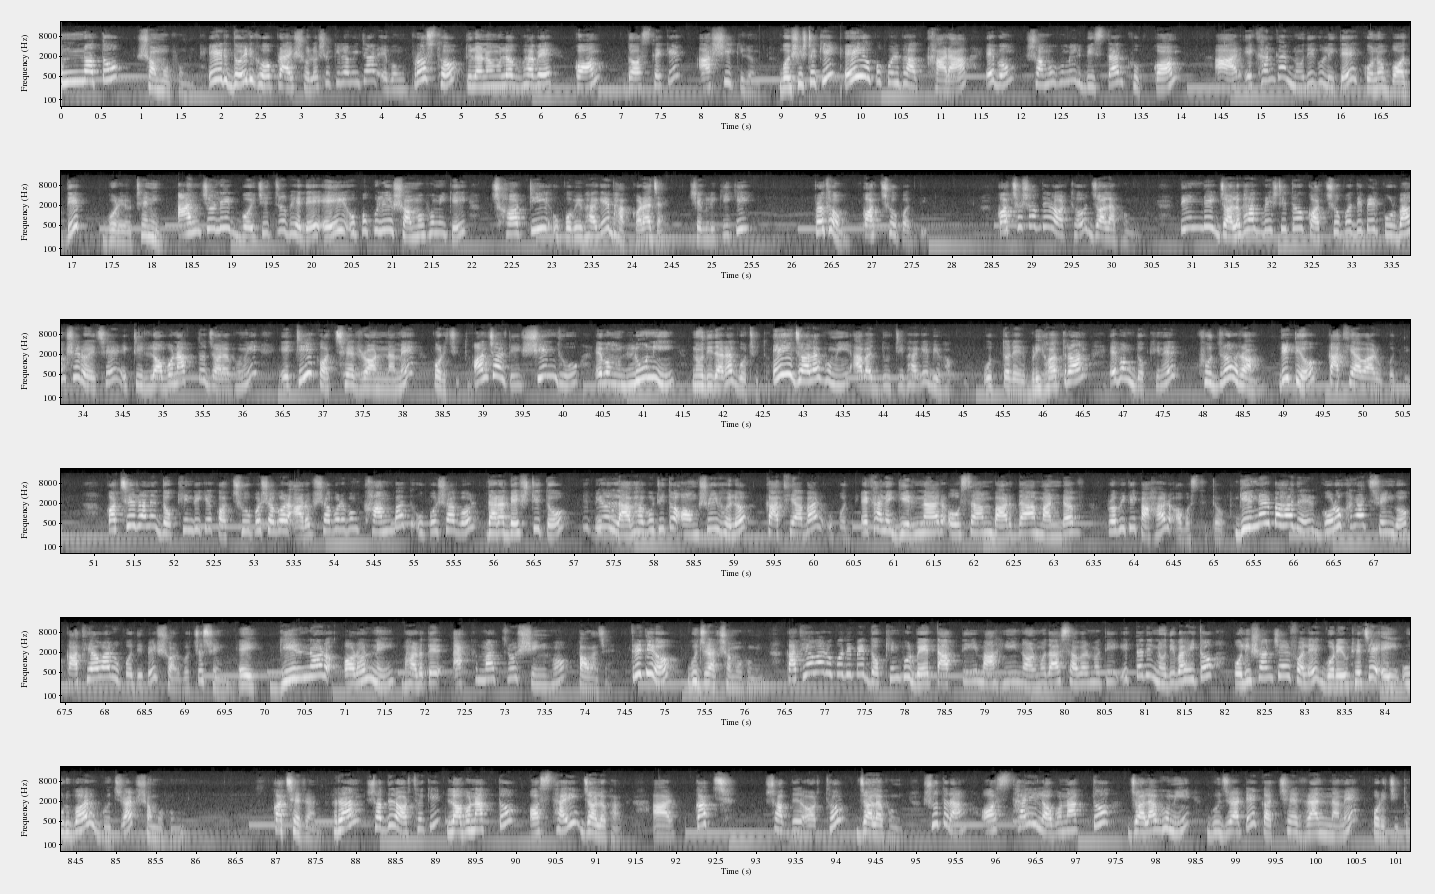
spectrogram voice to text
উন্নত সমভূমি। এর দৈর্ঘ্য প্রায় ষোলোশো কিলোমিটার এবং প্রস্থ তুলনামূলকভাবে কম, দশ থেকে আশি কিলোমিটার। বৈশিষ্ট্য কি? এই উপকূল ভাগ খাড়া এবং সমভূমির বিস্তার খুব কম আর এখানকার নদীগুলিতে কোনো বদ্বীপ গড়ে ওঠেনি। আঞ্চলিক বৈচিত্র্য ভেদে এই উপকূলীয় সমভূমিকেই ছটি উপবিভাগে ভাগ করা যায়। সেগুলি কি কি? প্রথম, কচ্ছ উপদ্বীপ। কচ্ছ শব্দের অর্থ জলাভূমি। তিন দিক জলভাগ বেষ্টিত কচ্ছ উপদ্বীপের পূর্বাংশে রয়েছে একটি লবণাক্ত জলাভূমি। এটি কচ্ছের রন নামে পরিচিত। অঞ্চলটি সিন্ধু এবং লুনি নদী দ্বারা গঠিত। এই জলাভূমি আবার দুটি ভাগে বিভক্ত, উত্তরের বৃহৎ রন এবং দক্ষিণের ক্ষুদ্র রন দ্বিতীয়, কাথিয়াওয়ার উপদ্বীপ। কচ্ছের রনের দক্ষিণ দিকে কচ্ছ উপসাগর, আরব সাগর এবং খাম্বাত উপসাগর দ্বারা বেষ্টিত লাভা গঠিত অংশই হল কাথিয়াবার উপদ্বীপ। এখানে গিরনার, ওসাম, বারদা, মান্ডব প্রভৃতি পাহাড় অবস্থিত। গিরনার পাহাড়ের গোরখনাথ শৃঙ্গ কাথিয়াওয়ার উপদ্বীপের সর্বোচ্চ শৃঙ্গ। এই গিরনার অরণ্যেই ভারতের একমাত্র সিংহ পাওয়া যায়। তৃতীয়, গুজরাট সমভূমি। কাথিয়াওয়ার উপদ্বীপের দক্ষিণ পূর্বে তাপ্তি, মাহি, নর্মদা, সাবরমতী ইত্যাদি নদীবাহিত পলি সঞ্চয়ের ফলে গড়ে উঠেছে এই উর্বর গুজরাট সমভূমি। কচ্ছের রান। রান শব্দের অর্থ কি? লবণাক্ত, অস্থায়ী জলভাগ। আর কচ্ছ শব্দের অর্থ জলাভূমি। সুতরাং অস্থায়ী লবণাক্ত জলাভূমি গুজরাটে কচ্ছের রান নামে পরিচিত।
